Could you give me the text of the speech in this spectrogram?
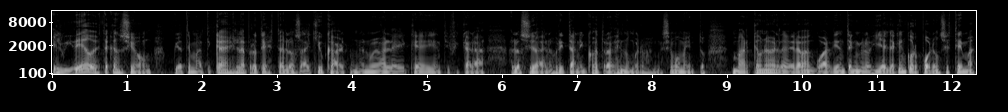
El video de esta canción, cuya temática es la protesta a los IQ Card, una nueva ley que identificará a los ciudadanos británicos a través de números en ese momento, marca una verdadera vanguardia en tecnología ya que incorpora un sistema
